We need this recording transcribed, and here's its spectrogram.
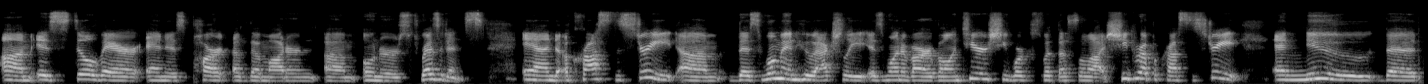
um, is still there and is part of the modern um, owner's residence. And across the street, um, this woman who actually is one of our volunteers, she works with us a lot. She grew up across the street and knew the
